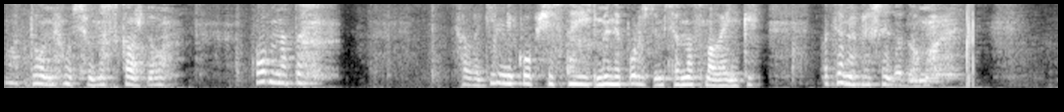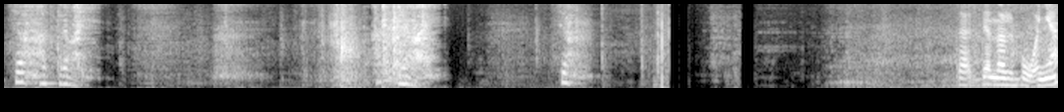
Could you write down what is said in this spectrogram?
Вот дом. Ось у нас каждого комната. Холодильник общий стоїть. Ми не пользуємося, у нас маленький. Оце ми прийшли додому. Все, відкривай. Відкривай. Все. Так, де наш Боня?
